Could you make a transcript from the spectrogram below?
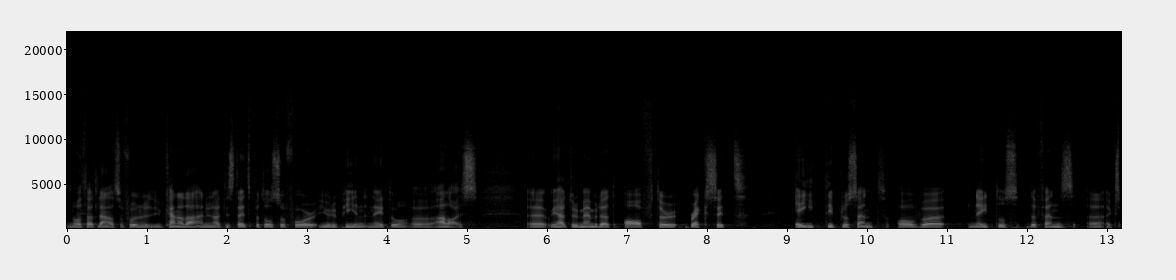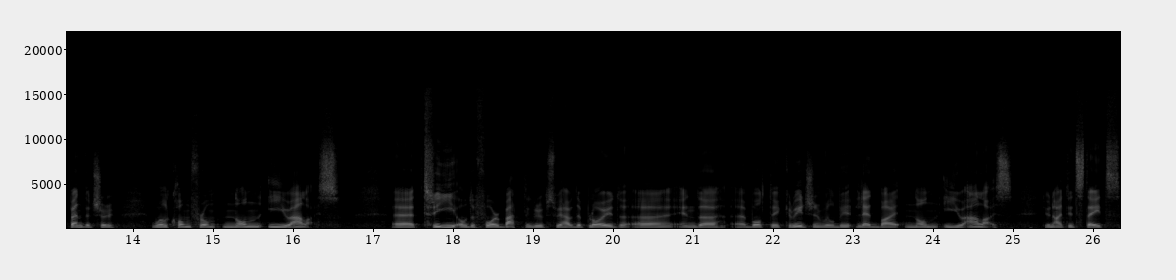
North Atlantic, also for Canada and the United States, but also for European NATO uh, allies. we have to remember that after Brexit, 80% of NATO's defense expenditure will come from non-EU allies. Uh, three of the four battle groups we have deployed uh, in the uh, Baltic region will be led by non-EU allies, the United States,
